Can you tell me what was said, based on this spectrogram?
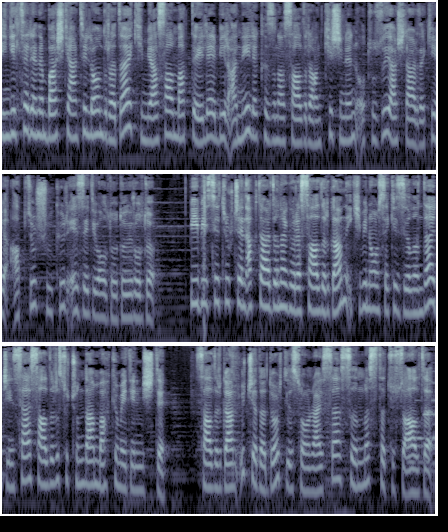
İngiltere'nin başkenti Londra'da kimyasal maddeyle bir anne ile kızına saldıran kişinin 30'lu yaşlardaki Abdülşükür Ezedi olduğu duyuruldu. BBC Türkçe'nin aktardığına göre saldırgan 2018 yılında cinsel saldırı suçundan mahkum edilmişti. Saldırgan 3 ya da 4 yıl sonra ise sığınma statüsü aldı.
